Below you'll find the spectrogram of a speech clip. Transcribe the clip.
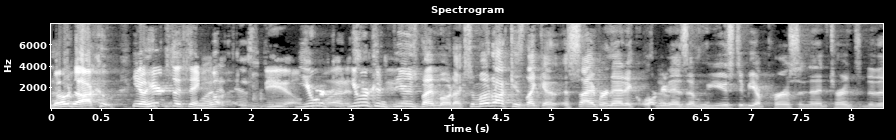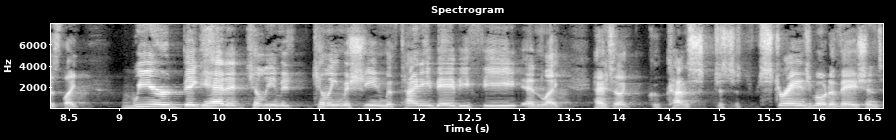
MODOK, who you know, here's the thing. What is his deal? You were you were his deal? confused by MODOK. So MODOK is like a, a cybernetic organism who used to be a person and then turns into this like weird, big-headed killing killing machine with tiny baby feet and like has like kind of just strange motivations.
